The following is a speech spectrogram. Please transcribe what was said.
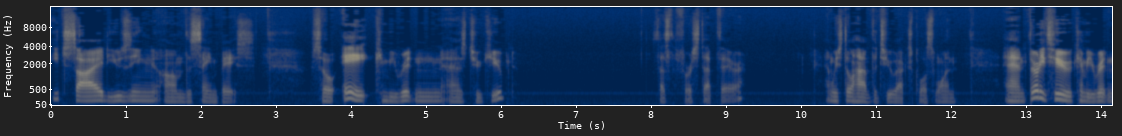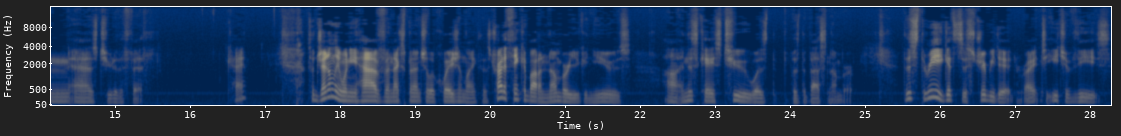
each side using um, the same base. So 8 can be written as 2 cubed. So that's the first step there. And we still have the 2x plus 1. And 32 can be written as 2 to the fifth. Okay? So generally when you have an exponential equation like this, try to think about a number you can use. Uh, in this case, 2 was, was the best number. This 3 gets distributed, right, to each of these.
